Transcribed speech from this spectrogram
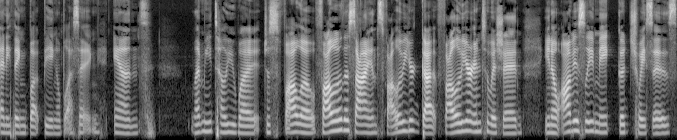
anything but being a blessing. And let me tell you what, just follow, follow the signs, follow your gut, follow your intuition. You know, obviously make good choices.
